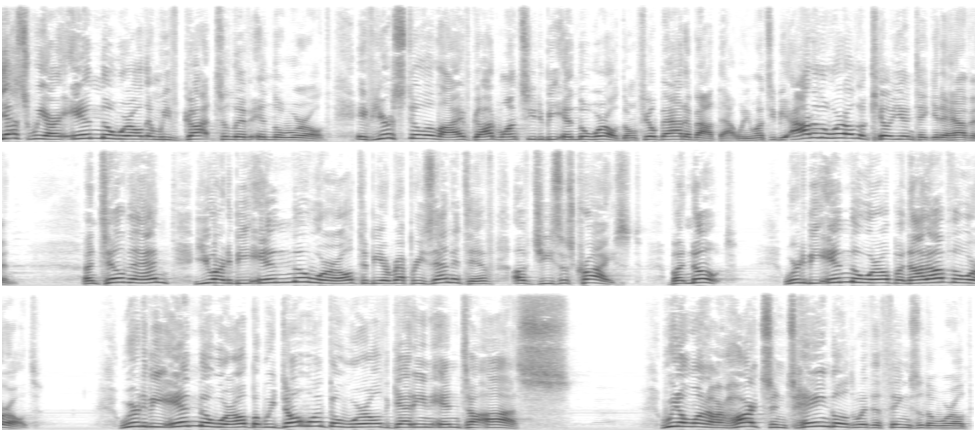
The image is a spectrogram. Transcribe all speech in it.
Yes, we are in the world and we've got to live in the world. If you're still alive, God wants you to be in the world. Don't feel bad about that. When He wants you to be out of the world, He'll kill you and take you to heaven. Until then, you are to be in the world to be a representative of Jesus Christ. But note, we're to be in the world, but not of the world. We're to be in the world, but we don't want the world getting into us. We don't want our hearts entangled with the things of the world,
